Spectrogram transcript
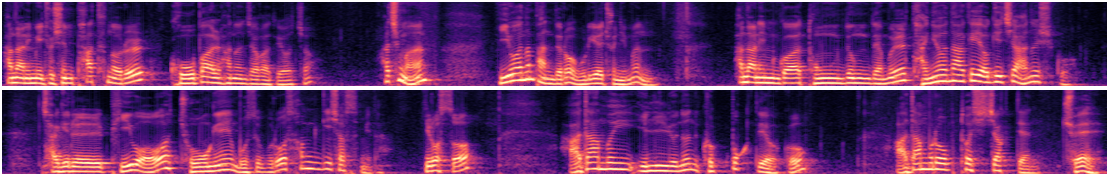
하나님이 주신 파트너를 고발하는 자가 되었죠. 하지만 이와는 반대로 우리의 주님은 하나님과 동등됨을 당연하게 여기지 않으시고 자기를 비워 종의 모습으로 섬기셨습니다. 이로써 아담의 인류는 극복되었고 아담으로부터 시작된 죄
